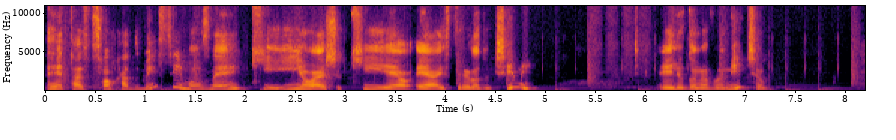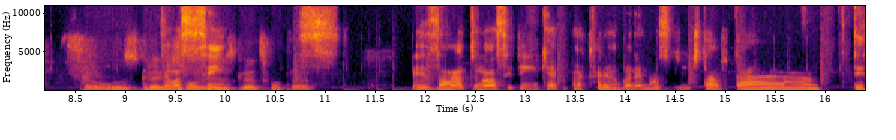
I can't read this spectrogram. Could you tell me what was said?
é, tá desfalcado bem Simmons, né? Que eu acho que é, é a estrela do time. Ele e o Donovan Mitchell. São os grandes Então, nomes assim, e os grandes contratos. Exato, nossa, e tem cap pra caramba, né? Nossa, gente, tá. tá... Tem,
